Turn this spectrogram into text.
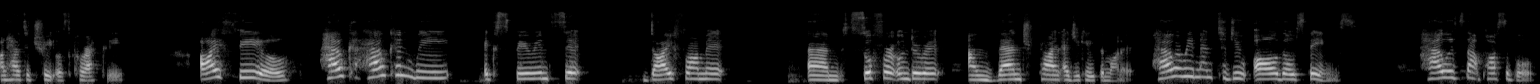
on how to treat us correctly i feel how, how can we experience it die from it um, suffer under it and then try and educate them on it. How are we meant to do all those things? How is that possible?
